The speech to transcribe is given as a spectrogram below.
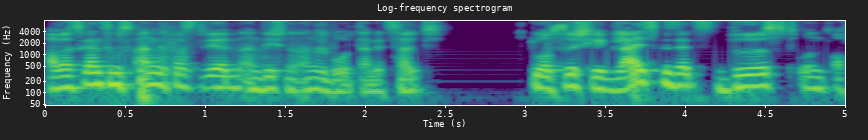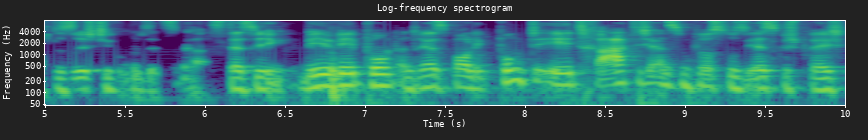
Aber das Ganze muss angepasst werden an dich und Angebot, damit halt du aufs richtige Gleis gesetzt wirst und auch das Richtige umsetzen kannst. Deswegen www.andreasbaulig.de, trag dich an zum kostenlosen Erstgespräch.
